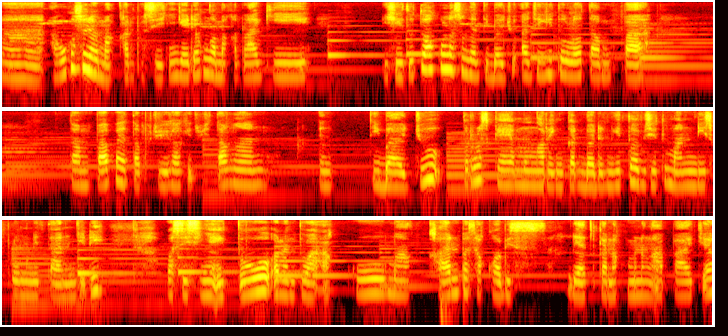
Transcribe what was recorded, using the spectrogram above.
Nah aku kan sudah makan posisinya jadi aku nggak makan lagi. Di situ tuh aku langsung ganti baju aja gitu loh tanpa tanpa apa ya tanpa cuci kaki cuci tangan ganti baju terus kayak mau ngeringkan badan gitu habis itu mandi 10 menitan. Jadi posisinya itu orang tua aku makan pas aku habis lihat kan aku menang apa aja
